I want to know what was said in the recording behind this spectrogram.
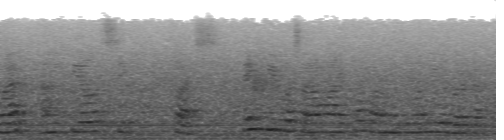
1 until 6 class. Thank you. Wassalamualaikum warahmatullahi wabarakatuh.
